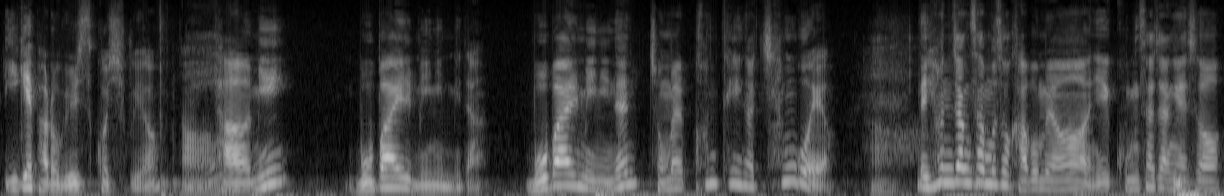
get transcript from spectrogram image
이게 바로 윌스콧이고요. 어. 다음이 모바일 미니입니다. 모바일 미니는 정말 컨테이너 창고예요. 아. 근데 현장 사무소 가보면 이 공사장에서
